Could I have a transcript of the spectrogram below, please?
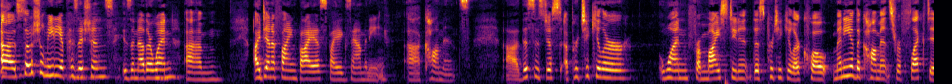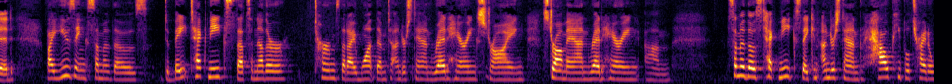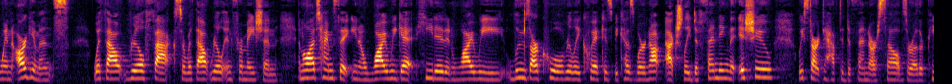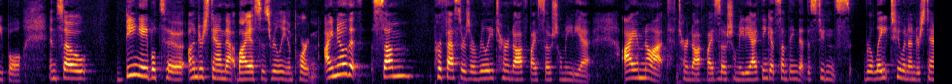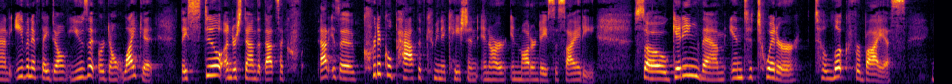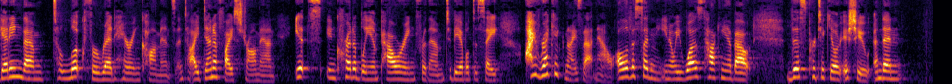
Uh, social media positions is another one. Um, identifying bias by examining uh, comments. Uh, this is just a particular one from my student, this particular quote. Many of the comments reflected by using some of those debate techniques. That's another terms that I want them to understand red herring, strawing, straw man, red herring. Um, some of those techniques, they can understand how people try to win arguments without real facts or without real information. And a lot of times that, you know, why we get heated and why we lose our cool really quick is because we're not actually defending the issue. We start to have to defend ourselves or other people. And so being able to understand that bias is really important. I know that some professors are really turned off by social media. I am not turned off by social media. I think it's something that the students relate to and understand. Even if they don't use it or don't like it, they still understand that that's a, that is a critical path of communication in, our, in modern day society. So, getting them into Twitter to look for bias, getting them to look for red herring comments and to identify straw man, it's incredibly empowering for them to be able to say, I recognize that now. All of a sudden, you know, he was talking about this particular issue, and then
